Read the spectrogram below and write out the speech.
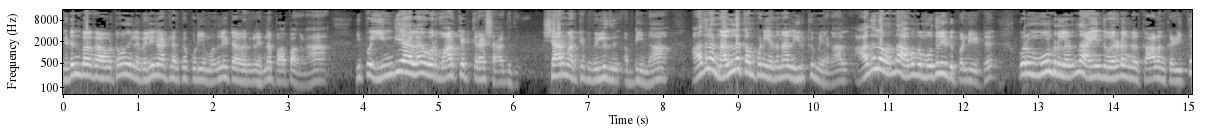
ஹிடன்பர்க் ஆகட்டும் இல்லை வெளிநாட்டில் இருக்கக்கூடிய முதலீட்டாளர்கள் என்ன பார்ப்பாங்கன்னா இப்போ இந்தியாவில் ஒரு மார்க்கெட் கிராஷ் ஆகுது. ஷேர் மார்க்கெட் விழுது அப்படின்னா அதில் நல்ல கம்பெனி எதனால் இருக்குமேனால் அதில் வந்து அவங்க முதலீடு பண்ணிட்டு ஒரு மூன்றுலேருந்து ஐந்து வருடங்கள் காலம் கழித்து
